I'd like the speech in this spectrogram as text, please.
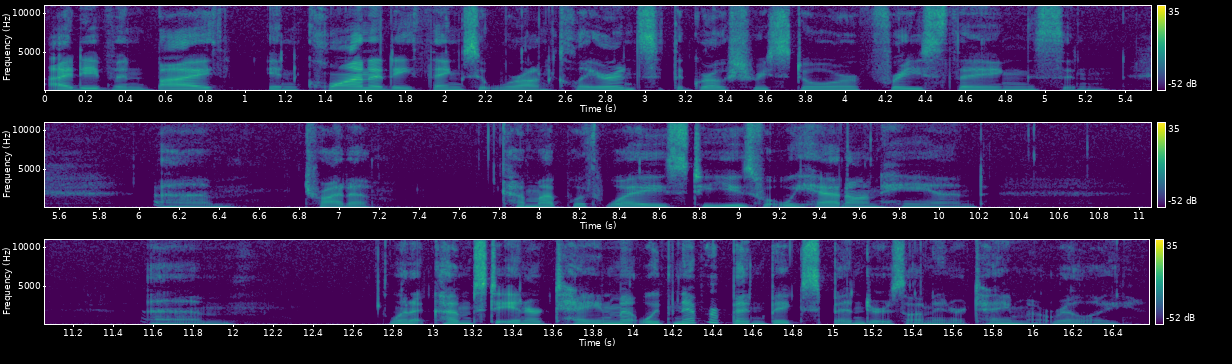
I'd even buy in quantity things that were on clearance at the grocery store, freeze things, and um, try to come up with ways to use what we had on hand. Um, when it comes to entertainment, we've never been big spenders on entertainment, really.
